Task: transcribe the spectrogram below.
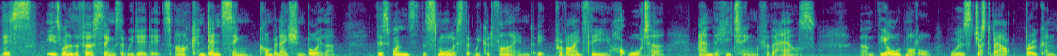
This is one of the first things that we did. It's our condensing combination boiler. This one's the smallest that we could find. It provides the hot water and the heating for the house. Um, the old model was just about broken.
